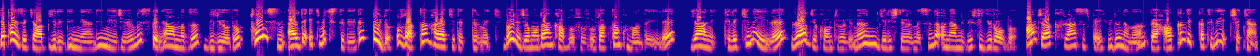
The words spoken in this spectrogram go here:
Yapay zeka biri dinleyen dinleyicilerimiz beni anladı biliyorum. Torres'in elde etmek istediği de buydu. Uzaktan hareket ettirmek. Böylece modern kablosuz uzaktan kumanda ile yani telekine ile radyo kontrolünün geliştirilmesinde önemli bir figür oldu. Ancak Francis P. Houdina'nın ve halkın dikkatini çeken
